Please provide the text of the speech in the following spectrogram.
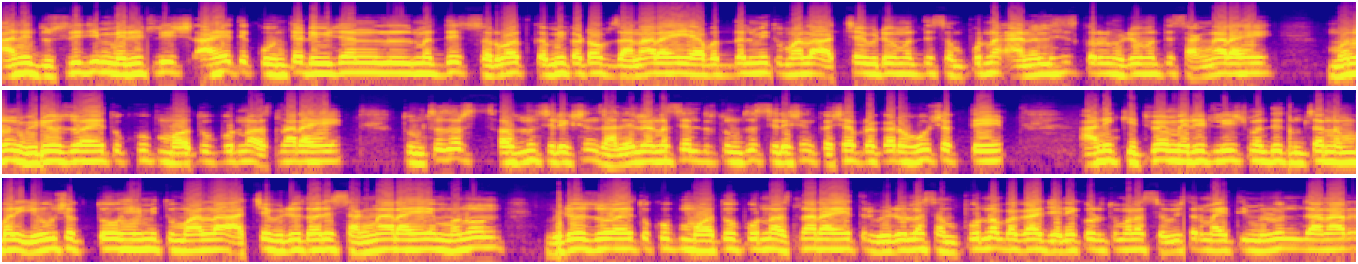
आणि दुसरी जी मेरिट लिस्ट आहे ते कोणत्या डिव्हिजनमध्ये सर्वात कमी कट ऑफ जाणार आहे? याबद्दल मी तुम्हाला आजच्या व्हिडिओमध्ये संपूर्ण अनालिसिस करून व्हिडिओमध्ये सांगणार आहे. म्हणून व्हिडिओ जो आहे तो खूप महत्त्वपूर्ण असणार आहे. तुमचं जर अजून सिलेक्शन झालेलं नसेल तर तुमचं सिलेक्शन कशा प्रकारे होऊ शकते? आणि कितव्या मेरिट लिस्टमध्ये तुमचा नंबर येऊ शकतो हे मी तुम्हाला आजच्या व्हिडिओद्वारे सांगणार आहे. म्हणून व्हिडिओ जो आहे तो खूप महत्त्वपूर्ण असणार आहे. तर व्हिडिओला संपूर्ण बघा जेणेकरून तुम्हाला सविस्तर माहिती मिळून जाणार.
